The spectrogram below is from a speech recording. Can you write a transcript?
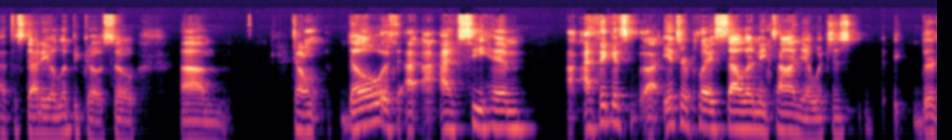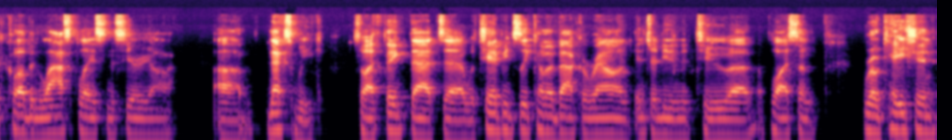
at the Stadio Olimpico. So, um, don't know if I, I, I see him. I, I think it's uh, Inter plays Salernitana, which is their club in last place in the Serie A, uh, next week. So I think that uh, with Champions League coming back around, Inter needing to uh, apply some rotation,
